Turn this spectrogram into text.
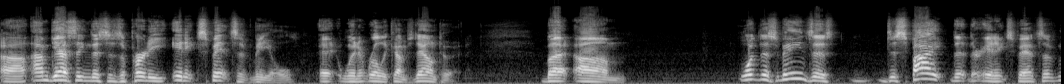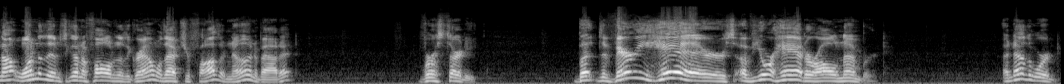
Uh, I'm guessing this is a pretty inexpensive meal eh, when it really comes down to it. But um, what this means is, despite that they're inexpensive, not one of them is going to fall to the ground without your father knowing about it. Verse 30. But the very hairs of your head are all numbered. In other words,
